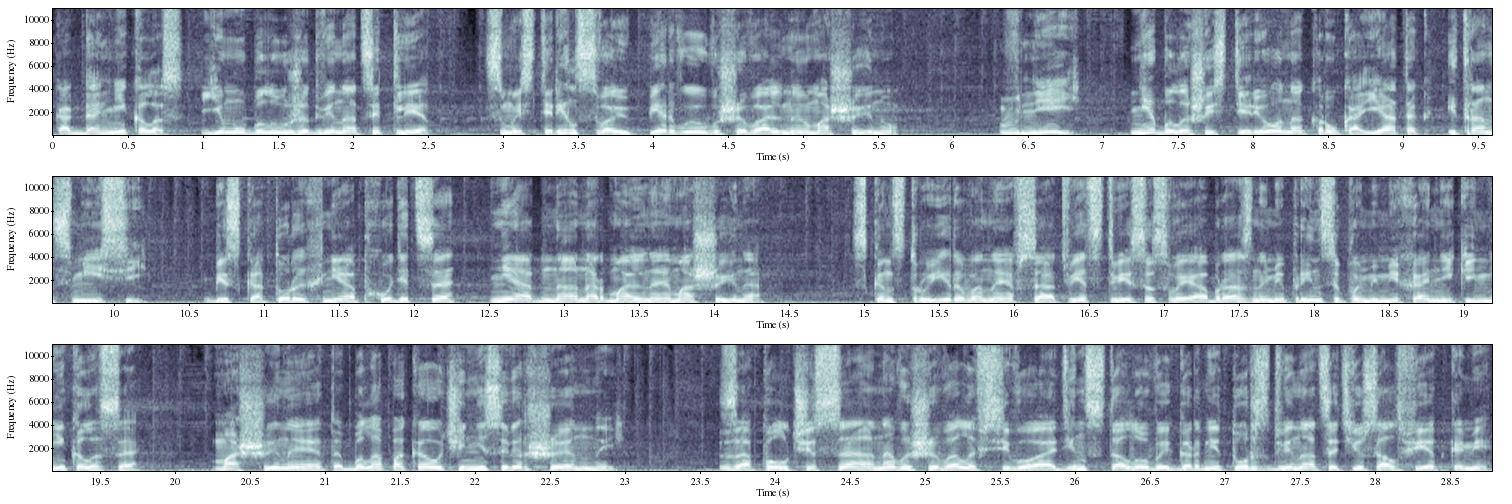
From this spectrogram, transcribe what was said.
когда Николас, ему было уже 12 лет – смастерил свою первую вышивальную машину. В ней не было шестеренок, рукояток и трансмиссий. без которых не обходится ни одна нормальная машина. Сконструированная в соответствии со своеобразными принципами механики Николаса, машина эта была пока очень несовершенной. За полчаса она вышивала всего один столовый гарнитур с 12 салфетками,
